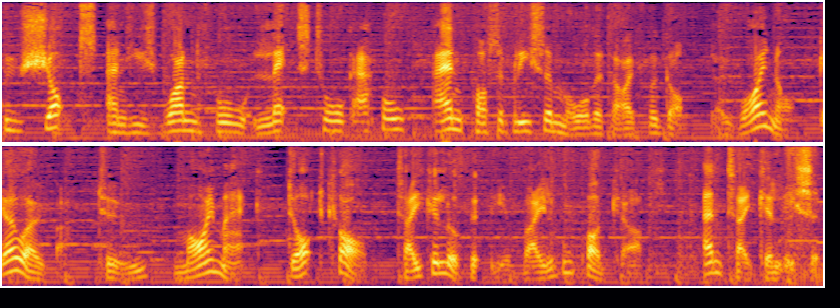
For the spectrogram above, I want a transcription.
Busschots and his wonderful Let's Talk Apple, and possibly some more that I forgot. So why not go over to mymac.com, take a look at the available podcasts, and take a listen.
